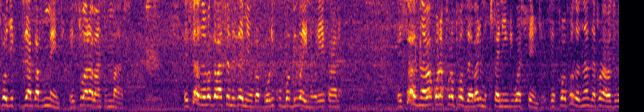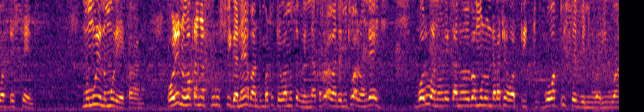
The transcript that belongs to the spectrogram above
projekiti za gavumenti ezitwala abantu mu maaso esaawa zobaga basendeza emyuga gwe oli ku bobi wine oleekaana esaawa zino abakola proposal bali mu kusaningibwa sente. Ze proposal zina zinatwala baziwadde sente. Mumuli nomuleekaana oli nowakanya fulufiga naye abantu mbatutte wa museveni nakatwala abantu emitwalo ngaegi gweoli wano oleekaana we bamulonda batewa pitu gwewa p7 waliwa?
